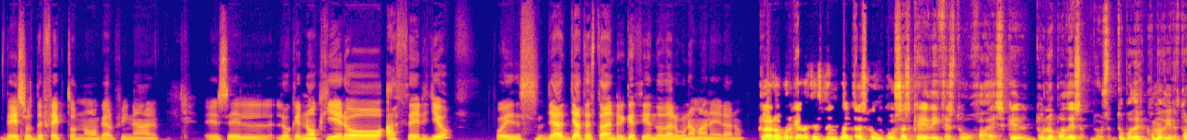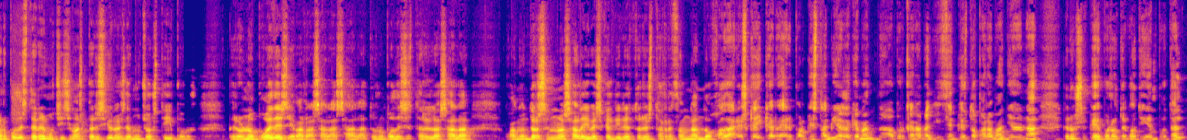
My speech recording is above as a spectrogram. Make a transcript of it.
de esos defectos, ¿no? Que al final es el, lo que no quiero hacer yo, pues ya, ya, te está enriqueciendo de alguna manera, ¿no? Claro, porque a veces te encuentras con cosas que dices tú, es que tú no puedes, tú puedes como director puedes tener muchísimas presiones de muchos tipos, pero no puedes llevarlas a la sala, tú no puedes estar en la sala, cuando entras en una sala y ves que el director está rezongando, joder, es que hay que ver porque esta mierda que me han dado, porque ahora me dicen que esto para mañana, que no sé qué, pues no tengo tiempo, tal,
